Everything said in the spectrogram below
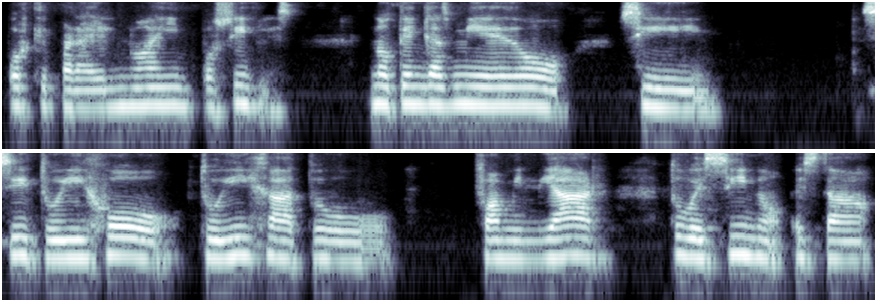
porque para Él no hay imposibles. No tengas miedo si si tu hijo, tu hija, tu familiar, tu vecino está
